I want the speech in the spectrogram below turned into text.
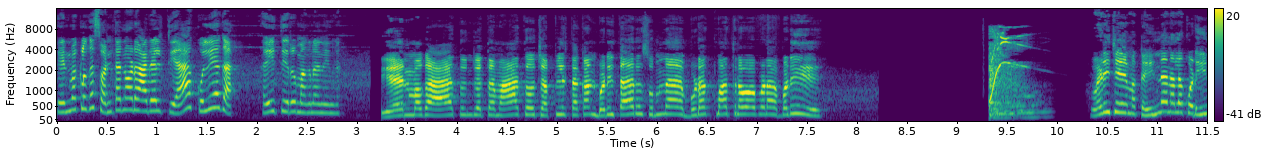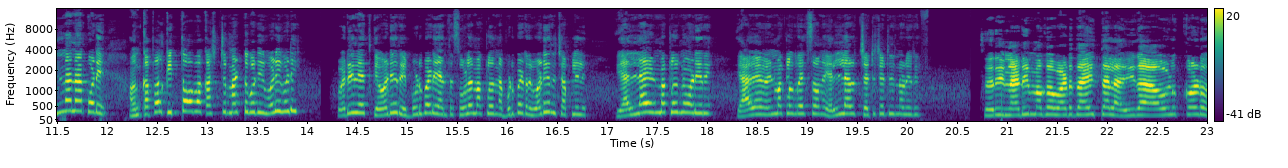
ಹೆಣ್ಮಕ್ಳಿಗೆ ಸೊಂಟ ನೋಡಿ ಆಡಳ್ತೀಯ ಕುಲಿಯಾಗ. ಐತಿರು ಮಗನ ನಿಂಗ. ಏನ್ ಮಗ ಆತನ್ ಜೊತೆ ಮಾತು ಚಪ್ಪಲಿ ತಕೊಂಡ್ ಬಡಿತಾರು ಸುಮ್ನೆ ಬುಡಕ್ ಮಾತ್ರ ಹೋಗ್ಬೇಡ ಬಡಿ. ಹೊಡಿ ಜಯಮಕ್ಕ ಇನ್ನನಲ್ಲ ಕೊಡಿ ಇನ್ನನ ಕೊಡಿ. ಅವ್ನ ಕಪಲ್ ಕಿತ್ತ ಹೋಗ್ಬೇಕು ಅಷ್ಟು ಮಟ್ಟು ಕೊಡಿ ಹೊಡಿ ಹೊಡಿ. ಹೊಡಿರಿ ಎತ್ಕೆ ಹೊಡಿರಿ ಬಿಡ್ಬೇಡಿ ಅಂತ ಸುಳೆ ಮಕ್ಕಳನ್ನ ಬಿಡ್ಬೇಡ್ರಿ ಹೊಡಿರಿ ಚಪ್ಪಲಿ ಎಲ್ಲ ಹೆಣ್ಮಕ್ಳು ನೋಡಿರಿ ಯಾವ್ಯಾವ ಹೆಣ್ಮಕ್ಳು ಬೇಕು ಎಲ್ಲರೂ ಚಟಿ ಚಟಿ ನೋಡಿರಿ. ಸರಿ ನಡಿ ಮಗ ಹೊಡೆದಾಯ್ತಲ್ಲ ಈಗ ಅವಳು ಕೊಡು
